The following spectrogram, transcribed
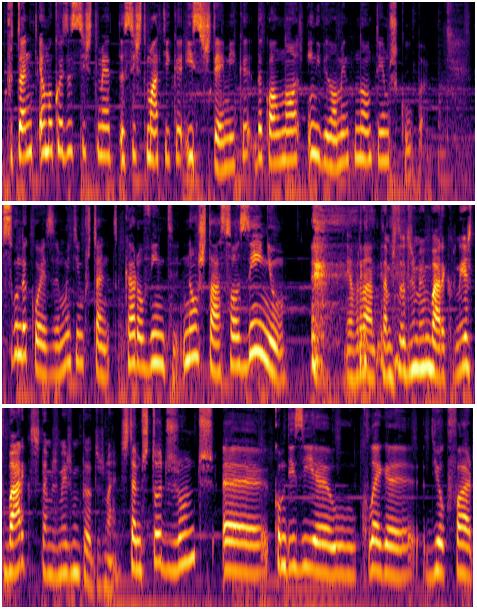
portanto, é uma coisa sistemática e sistémica da qual nós individualmente não temos culpa. Segunda coisa, muito importante, caro ouvinte, não está sozinho. É verdade, estamos todos no mesmo barco. Neste barco estamos mesmo todos, não é? Estamos todos juntos, ah, como dizia o colega Diogo Faro,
